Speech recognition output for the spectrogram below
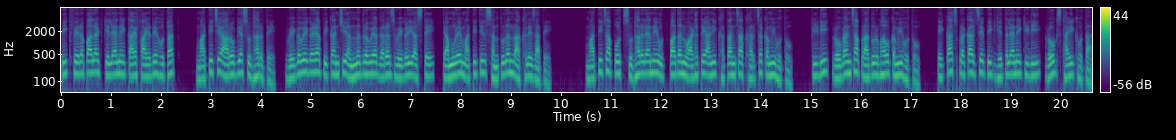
पीक फेरपालट केल्याने काय फायदे होतात? मातीचे आरोग्य सुधारते. वेगवेगळ्या पिकांची अन्नद्रव्य गरज वेगळी असते त्यामुळे मातीतील संतुलन राखले जाते. मातीचा पोत सुधारल्याने उत्पादन वाढते आणि खतांचा खर्च कमी होतो. किडी रोगांचा प्रादुर्भाव कमी होतो. एकाच प्रकारचे पीक घेतल्याने किडी रोग स्थायिक होतात.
